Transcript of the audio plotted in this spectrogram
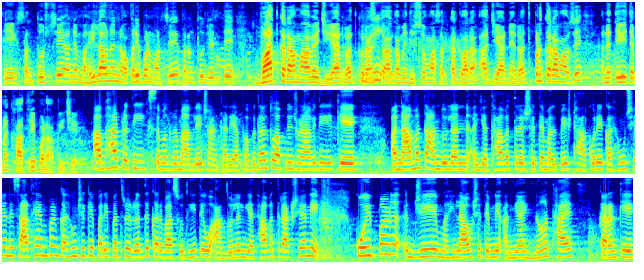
તે સંતુષ્ટ છે અને મહિલાઓને નોકરી પણ મળશે. પરંતુ જે રીતે વાત કરવામાં આવે જીઆર રદ કરવાની તો આગામી દિવસોમાં સરકાર દ્વારા આ જીઆરને રદ પણ કરવામાં આવશે અને તેવી તેમણે ખાતરી પણ આપી છે. આભાર પ્રતિક સમગ્ર મામલે જાણકારી આપવા બદલ. તો આપને જણાવી દઈએ કે અનામત આંદોલન યથાવત રહેશે તેમ અલ્પેશ ઠાકોરે કહ્યું છે અને સાથે એમ પણ કહ્યું છે કે પરિપત્ર રદ કરવા સુધી તેઓ આંદોલન યથાવત રાખશે અને કોઈ પણ જે મહિલાઓ છે તેમને અન્યાય ન થાય કારણ કે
